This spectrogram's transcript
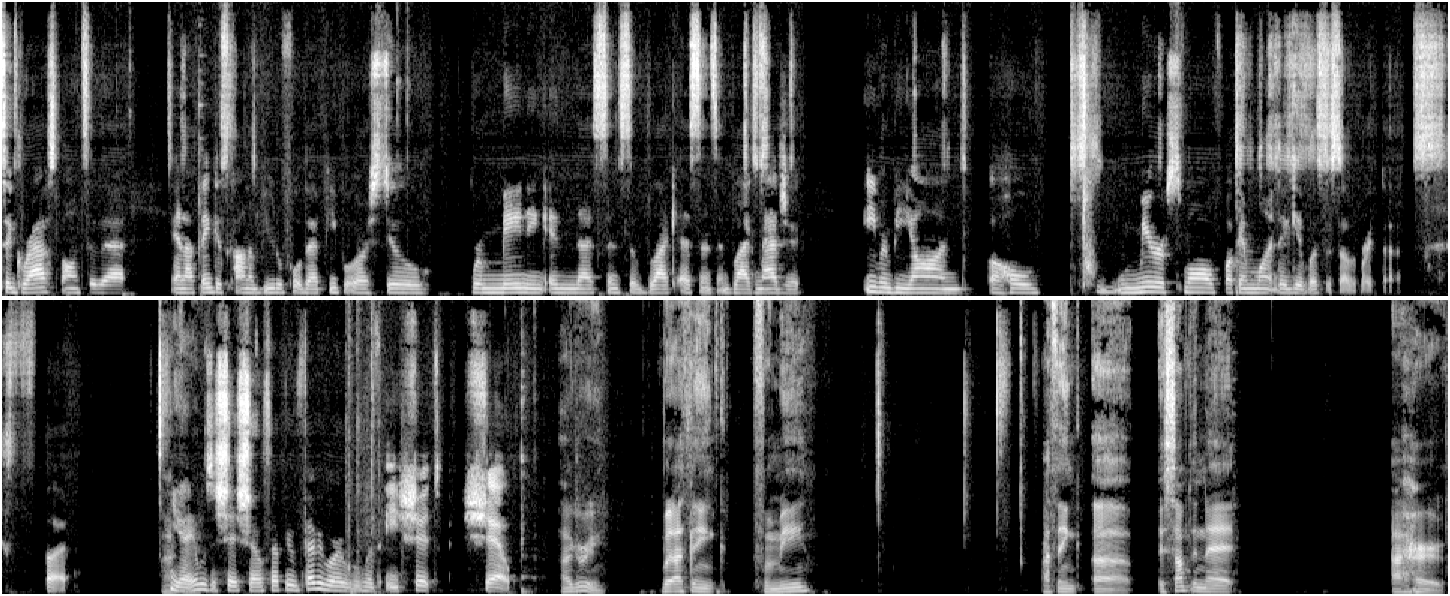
to grasp onto that. And I think it's kind of beautiful that people are still remaining in that sense of black essence and black magic, even beyond a whole t- mere small fucking month they give us to celebrate that. But yeah, it was a shit show. February, February was a shit show. I agree, but I think for me, I think uh, it's something that I heard,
